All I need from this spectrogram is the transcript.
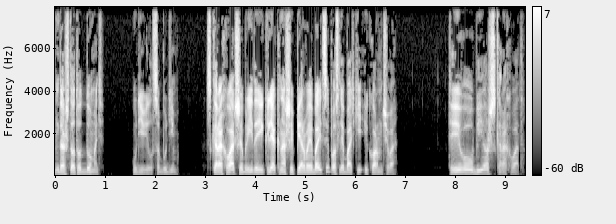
«Да что тут думать?» — удивился Будим. «Скорохват, Шибрида и Клек — наши первые бойцы после батьки и кормчего». «Ты его убьешь, Скорохват»,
